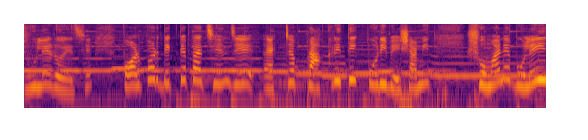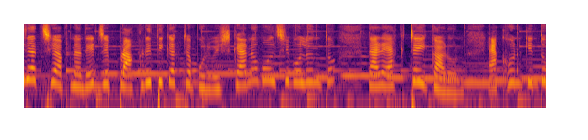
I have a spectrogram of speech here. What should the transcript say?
ঝুলে রয়েছে। পরপর দেখতে পাচ্ছেন যে একটা প্রাকৃতিক পরিবেশ। আমি সমানে বলেই যাচ্ছি আপনাদের যে প্রাকৃতিক একটা পরিবেশ। কেন বলছি বলুন তো? তার একটাই কারণ, এখন কিন্তু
